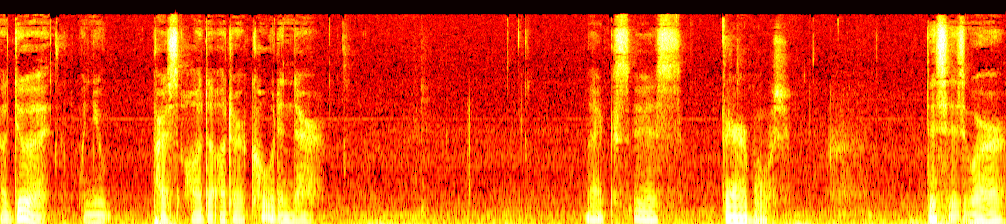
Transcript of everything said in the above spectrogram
you'll do it when you press all the other code in there. Next is variables. This is where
